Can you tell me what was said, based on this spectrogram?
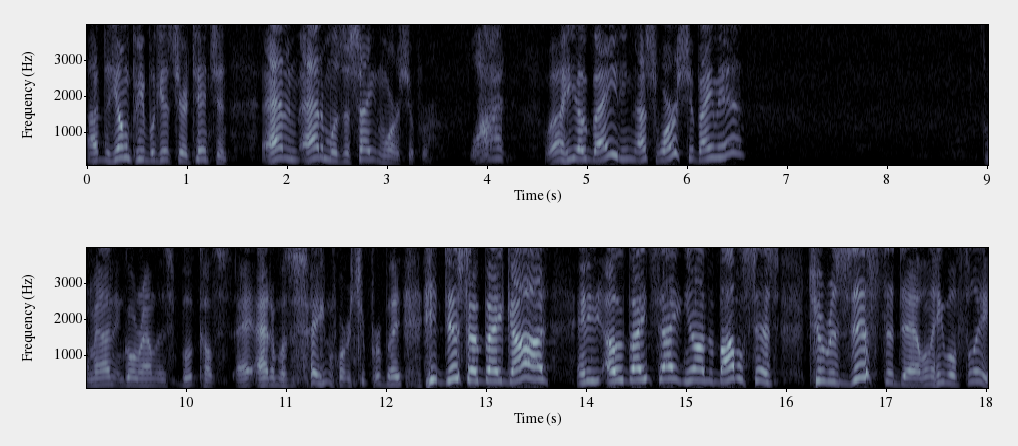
uh, the young people gets their attention. Adam, Adam was a Satan worshiper. What? Well, he obeyed him. That's worship. Amen. I mean, I didn't go around with this book called Adam was a Satan worshiper, but he disobeyed God and he obeyed Satan. You know, the Bible says to resist the devil and he will flee.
